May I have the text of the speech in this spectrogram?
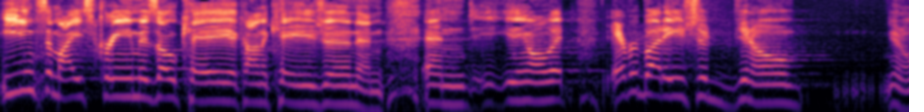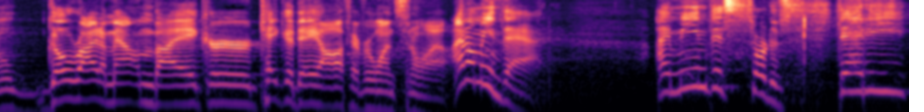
eating some ice cream is okay on occasion and and you know that everybody should, you know, you know, go ride a mountain bike or take a day off every once in a while. I don't mean that. I mean this sort of steady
